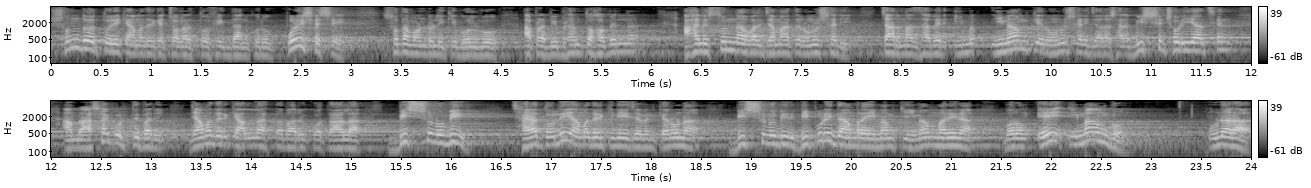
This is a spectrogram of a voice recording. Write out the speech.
সুন্দর তরিকায় আমাদেরকে চলার তৌফিক দান করুক। পরিশেষে শ্রোতা মণ্ডলীকে বলব, আপনারা বিভ্রান্ত হবেন না। আহলে সুন্না ওয়াল জামাতের অনুসারী, চার মাঝহাবের ইমা- ইমামকের অনুসারী যারা সারা বিশ্বে ছড়িয়ে আছেন, আমরা আশা করতে পারি যে আমাদেরকে আল্লাহ তাবারকতালা বিশ্ব নবীর ছায়াতলেই আমাদেরকে নিয়ে যাবেন। কেননা বিশ্বনবীর বিপরীতে আমরা ইমামকে ইমাম মানি না, বরং এই ইমামগণ ওনারা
